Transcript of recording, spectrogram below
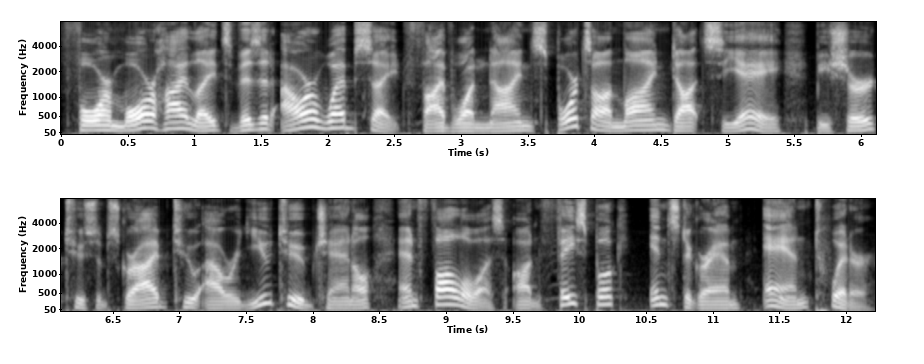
For more highlights, visit our website, 519sportsonline.ca. Be sure to subscribe to our YouTube channel and follow us on Facebook, Instagram, and Twitter.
